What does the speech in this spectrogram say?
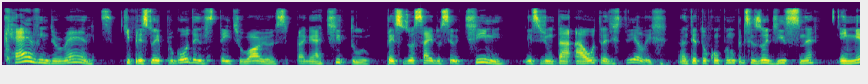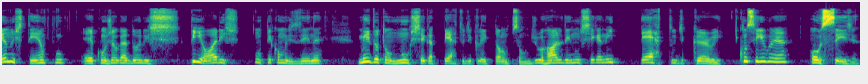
Kevin Durant, que precisou ir pro Golden State Warriors para ganhar título, precisou sair do seu time e se juntar a outras estrelas. Antetokounmpo não precisou disso, né? Em menos tempo, é, com jogadores piores, não tem como dizer, né? Middleton não chega perto de Clay Thompson. Drew Holiday não chega nem perto de Curry. Conseguiu ganhar. Ou seja,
